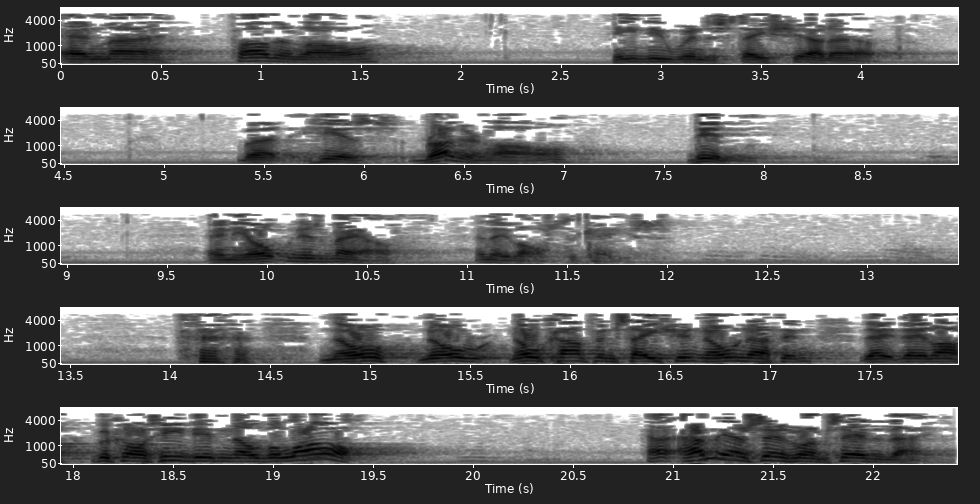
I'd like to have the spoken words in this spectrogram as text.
And my father in law, he knew when to stay shut up. But his brother in law didn't. And he opened his mouth and they lost the case. no, no, no compensation, no nothing. They, they lost because he didn't know the law. How, how many understand what I'm saying today?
